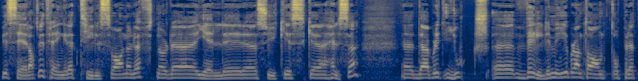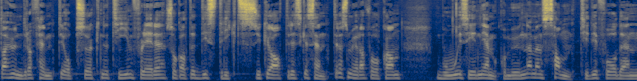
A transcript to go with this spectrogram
vi ser at vi trenger et tilsvarende løft når det gjelder psykisk helse. Det er blitt gjort veldig mye, bl.a. oppretta 150 oppsøkende team, flere såkalte distriktspsykiatriske sentre, som gjør at folk kan bo i sin hjemkommune, men samtidig få den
